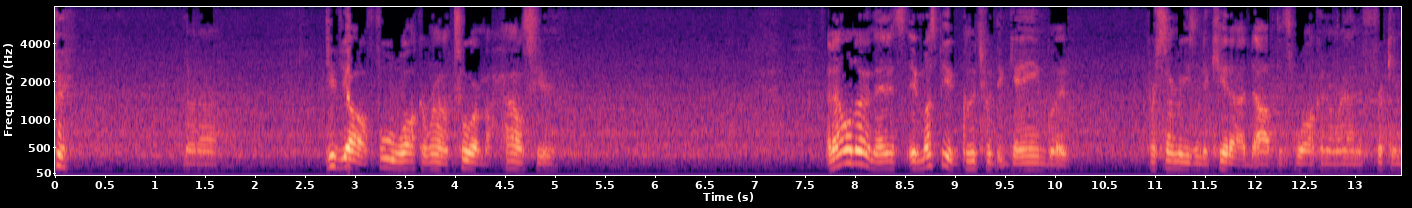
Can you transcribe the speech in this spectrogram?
but, uh, give y'all a full walk around tour of my house here. And I don't know, man, it's, it must be a glitch with the game, but for some reason the kid I adopted is walking around in freaking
